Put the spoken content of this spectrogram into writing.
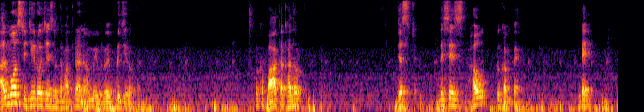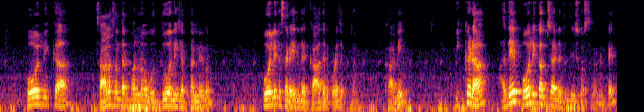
ఆల్మోస్ట్ జీరో చేసినంత మాత్రాన మీ విలువ ఎప్పుడు జీరో కాదు. ఒక పాత కథ just this is how to compare. అంటే పోలిక చాలా సందర్భాల్లో వద్దు అని చెప్తాను నేను. పోలిక సరైనదే కాదని కూడా చెప్తాను. కానీ ఇక్కడ అదే పోలిక అంశాన్ని ఎందుకు తీసుకొస్తున్నానంటే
